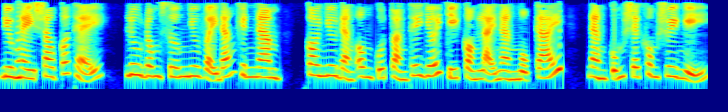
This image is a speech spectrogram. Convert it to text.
điều này sao có thể, Lưu Đông Sương như vậy đáng khinh nam, coi như đàn ông của toàn thế giới chỉ còn lại nàng một cái, nàng cũng sẽ không suy nghĩ,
